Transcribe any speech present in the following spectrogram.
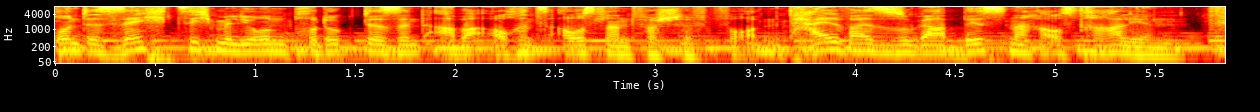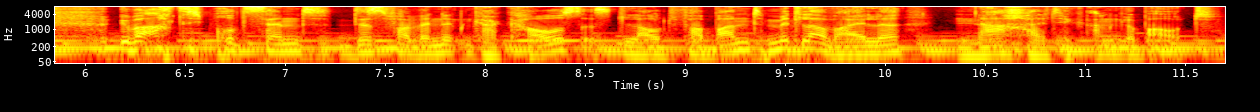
Rund 60 Millionen Produkte sind aber auch ins Ausland verschifft worden, teilweise sogar bis nach Australien. Über 80 Prozent des verwendeten Kakaos ist laut Verband mittlerweile nachhaltig angebaut.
